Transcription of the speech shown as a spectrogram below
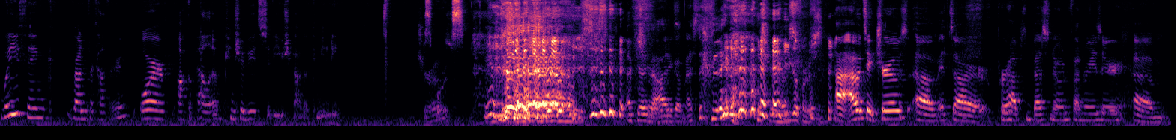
What do you think Run for Cover or acapella contributes to the U Chicago community? Churros? Sports. I feel like the audio got messed up there. you go first. Uh, I would say churros. Um, it's our perhaps best known fundraiser. Um,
